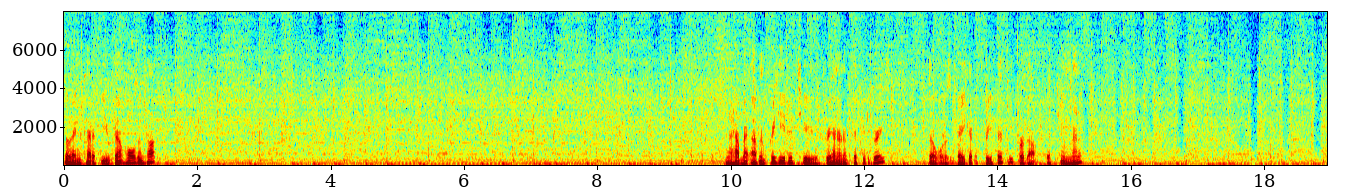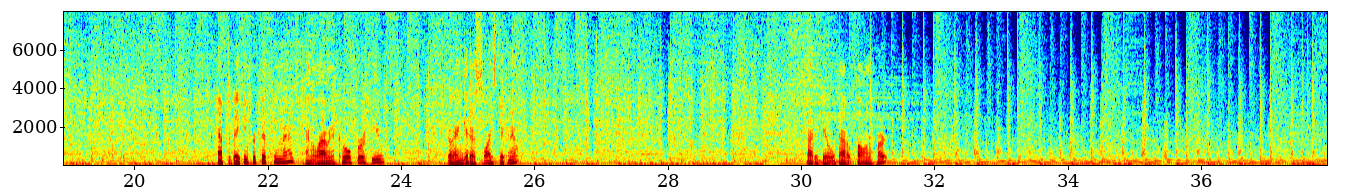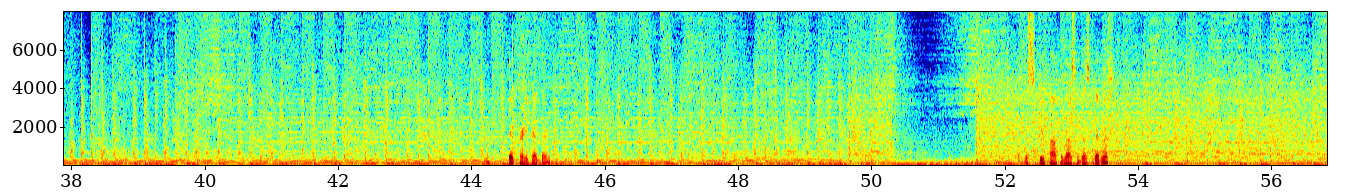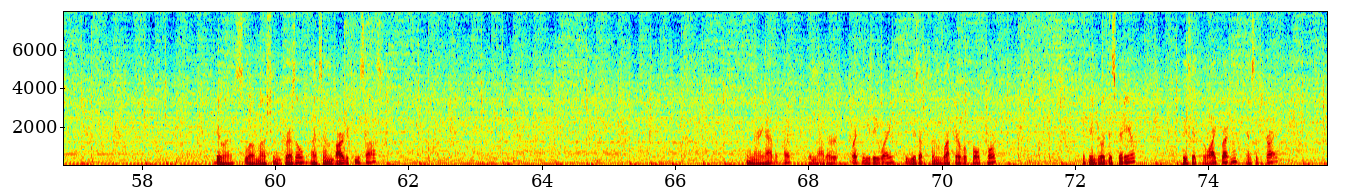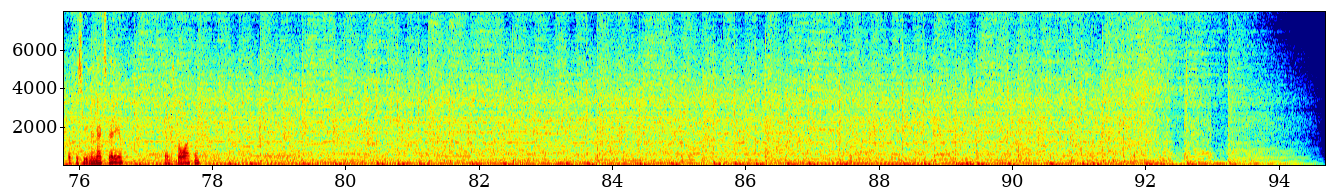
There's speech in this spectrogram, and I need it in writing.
Go ahead and cut a few vent holes on top. And I have my oven preheated to 350 degrees. So we'll just bake it at 350 for about 15 minutes. After baking for 15 minutes and allowing it to cool for a few, go ahead and get a slice taken out. To do it without it falling apart. Did pretty good there. Just scoop out the rest of this goodness. Do a slow motion drizzle of some barbecue sauce. And there you have it. Oh, another quick, easy way to use up some leftover pulled pork. If you enjoyed this video, please hit the like button and subscribe. Hope to see you in the next video. Thanks for watching.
